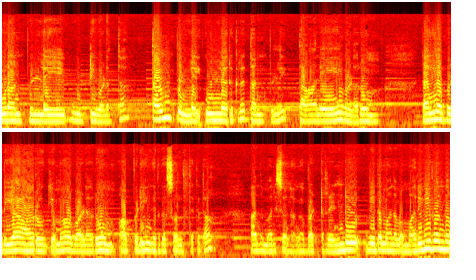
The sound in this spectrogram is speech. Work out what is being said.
ஊரான் பிள்ளையை ஊட்டி வளர்த்தா தன் பிள்ளை உள்ள இருக்கிற தன் பிள்ளை தானே வளரும். நல்லபடியாக ஆரோக்கியமாக வளரும் அப்படிங்கிறத சொல்கிறதுக்கு தான் அந்த மாதிரி சொன்னாங்க. பட் ரெண்டு விதமாக நம்ம மருவி வந்த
